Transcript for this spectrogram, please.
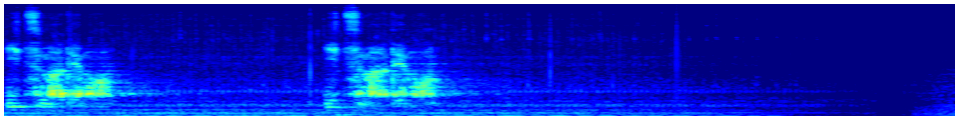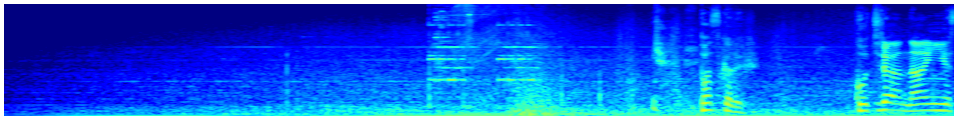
いつまでもいつまでも パスカルこちら 9S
